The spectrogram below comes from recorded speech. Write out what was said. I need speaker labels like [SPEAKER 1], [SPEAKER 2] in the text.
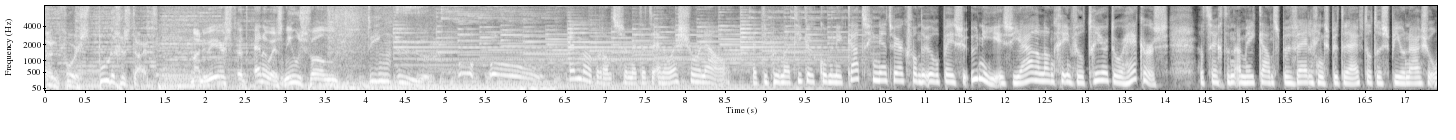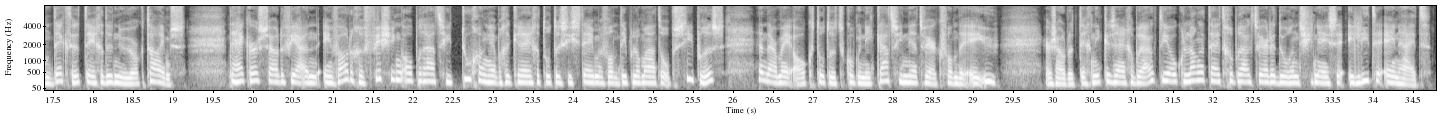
[SPEAKER 1] een voorspoedige start.
[SPEAKER 2] Maar nu eerst het NOS nieuws van 10 uur. Ho, ho.
[SPEAKER 3] Ember Brandsen met het NOS-journaal. Het diplomatieke communicatienetwerk van de Europese Unie... is jarenlang geïnfiltreerd door hackers. Dat zegt een Amerikaans beveiligingsbedrijf... dat de spionage ontdekte tegen de New York Times. De hackers zouden via een eenvoudige phishing-operatie... toegang hebben gekregen tot de systemen van diplomaten op Cyprus... en daarmee ook tot het communicatienetwerk van de EU. Er zouden technieken zijn gebruikt... die ook lange tijd gebruikt werden door een Chinese elite-eenheid.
